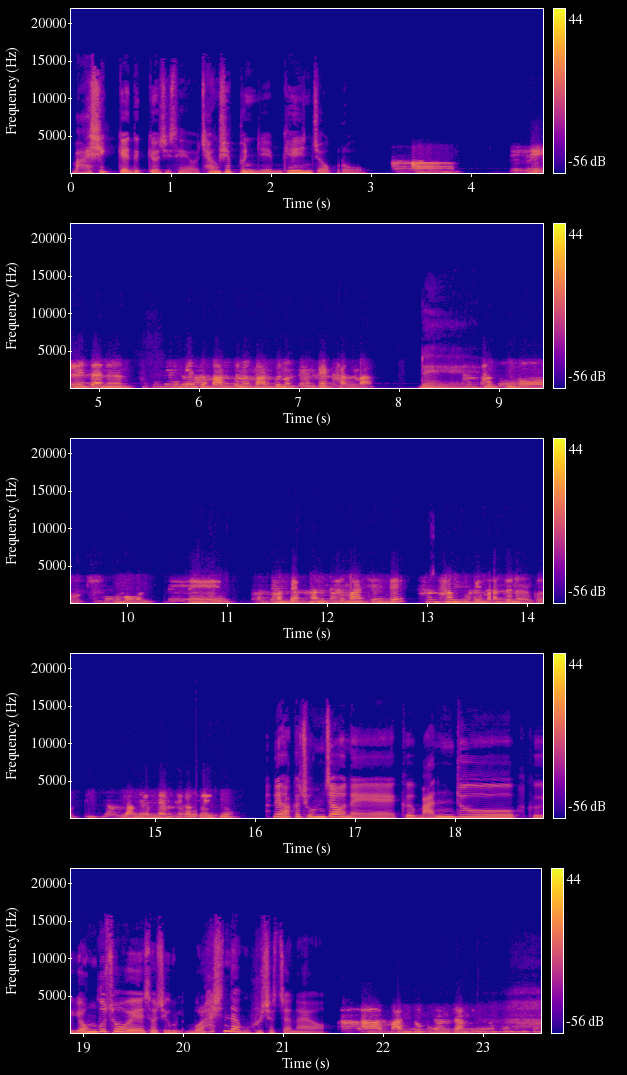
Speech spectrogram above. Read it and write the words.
맛있게 느껴지세요? 장 셰프님 개인적으로. 아, 예, 일단은 북에서 만드는 만두는 담백한 맛. 네. 뭐, 뭐, 예, 담백한 그 맛인데 한국에 만드는 그 양념 냄새가 세죠. 근데 아까 좀 전에 그 만두 그 연구소에서 지금 뭘 하신다고 그러셨잖아요. 아, 만두 공장이에요, 공장.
